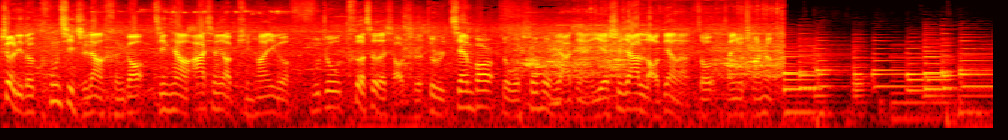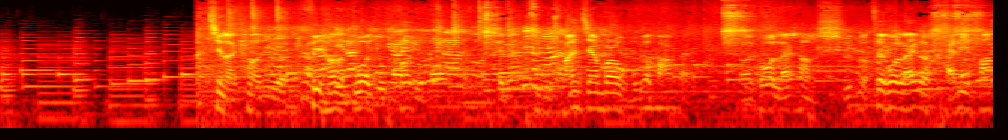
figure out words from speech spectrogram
这里的空气质量很高。今天啊，阿星要品尝一个福州特色的小吃，就是煎包，就我身后这家店，也是家老店了。走，咱去尝尝。进来看到这个非常的多，有汤有包，祖传煎包五个八块。呃，给我来上十个，再给我来一个海蛎汤，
